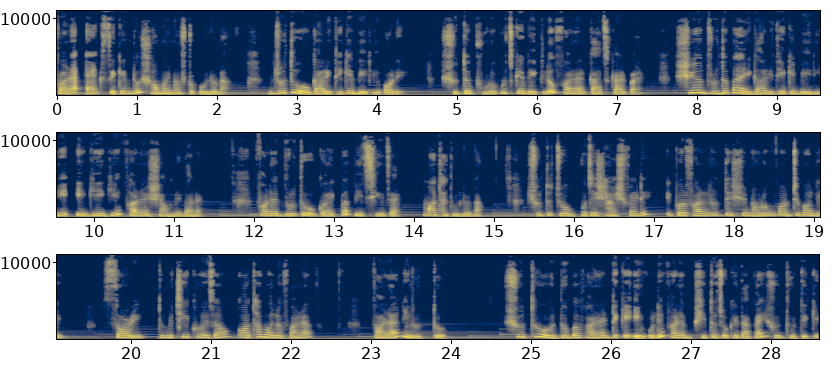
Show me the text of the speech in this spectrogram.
ফারা এক সেকেন্ডও সময় নষ্ট করল না। দ্রুত গাড়ি থেকে বেরিয়ে পড়ে। শুদ্ধ ভুঁড়ো কুচকে দেখলেও ফারার কাজ কারবার। সেও দ্রুত পায়ে গাড়ি থেকে বেরিয়ে এগিয়ে গিয়ে ফারার সামনে দাঁড়ায়। ফারা দ্রুত কয়েকবার পিছিয়ে যায়, মাথা তুলল না। শুদ্ধ চোখ বুঝে শ্বাস ফেলে, এরপর ফারার উদ্দেশ্যে নরম কণ্ঠে বলে সরি তুমি ঠিক হয়ে যাও, কথা বলো ফারা। ফারা নিরুত্তর। শুদ্ধ দুপা ফাড়ার দিকে এগোলে ফাড়া ভীত চোখে তাকায় শুদ্ধর দিকে।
